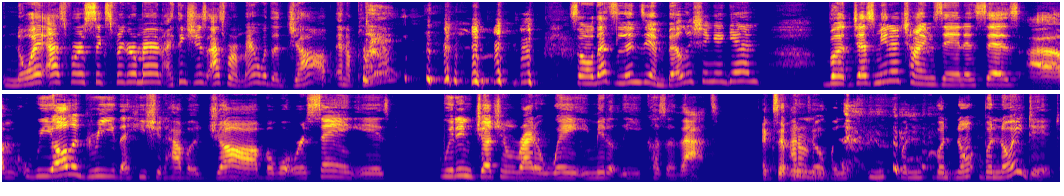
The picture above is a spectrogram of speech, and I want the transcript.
Noi asked for a six figure man. I think she just asked for a man with a job and a plan. so that's Lindsay embellishing again. But Jasmina chimes in and says, um, we all agree that he should have a job, but what we're saying is we didn't judge him right away immediately because of that. Except I don't know, but but but no, but Noi did.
